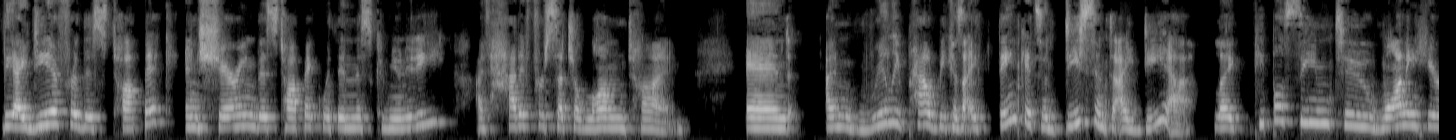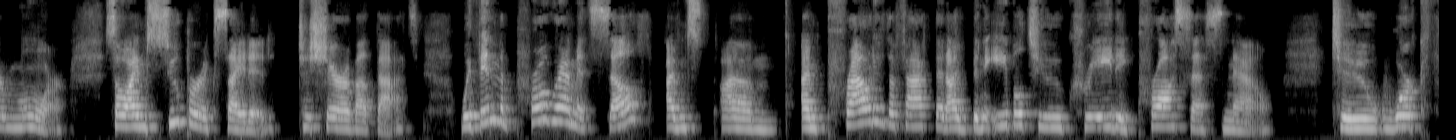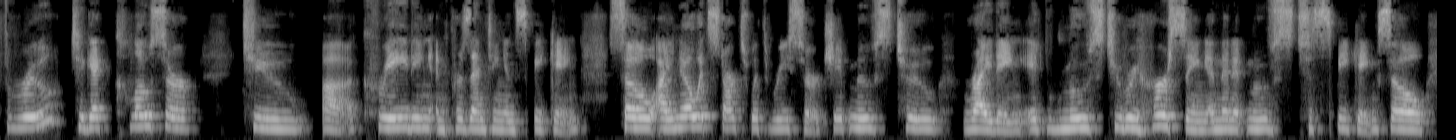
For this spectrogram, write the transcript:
the idea for this topic and sharing this topic within this community. I've had it for such a long time. And I'm really proud because I think it's a decent idea. Like people seem to want to hear more. So I'm super excited to share about that within the program itself i'm um, i'm proud of the fact that i've been able to create a process now to work through to get closer to uh, creating and presenting and speaking. So I know it starts with research, it moves to writing, it moves to rehearsing, and then it moves to speaking. So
